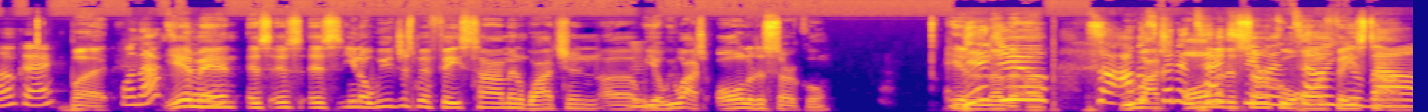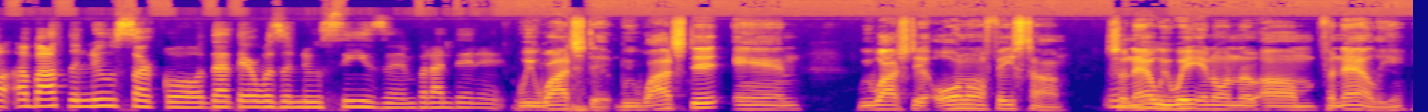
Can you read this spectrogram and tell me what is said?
Okay. But Well, that's yeah, good. man, it's it's it's you know we've just been FaceTime and watching. Uh, Mhm. yeah, we watch all of the Circle. Here's Did you? up. So I We was watched going all to of the text you Circle and tell on you FaceTime. about about the new circle that there was a new season, but I didn't. We watched it. We watched it, and we watched it all on Facetime. So now Mhm. we waiting on the um finale.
